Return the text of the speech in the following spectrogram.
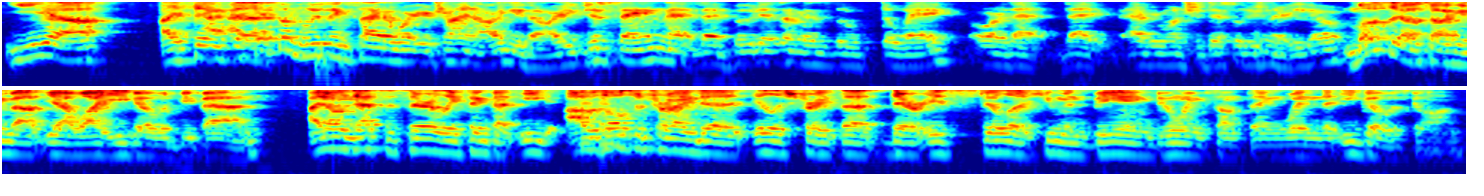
Yeah, I think I, I guess I'm losing sight of what you're trying to argue, though. Are you just saying that, that Buddhism is the, the way, or that, that everyone should disillusion their ego? Mostly, I was talking about yeah, why ego would be bad. I don't necessarily think that ego. I was also trying to illustrate that there is still a human being doing something when the ego is gone.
